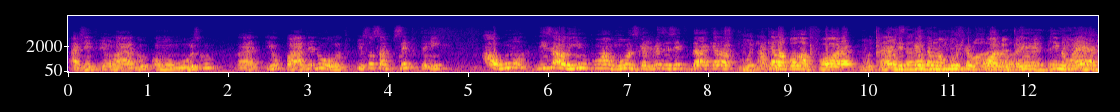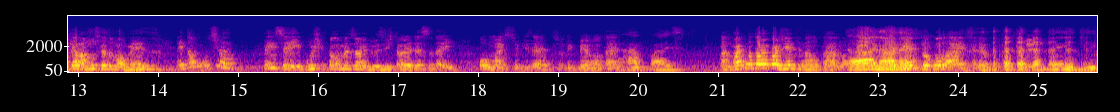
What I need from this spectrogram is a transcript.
a gente de um lado, como músico, né? e o padre do outro. E o senhor sabe que sempre tem algum desalinho com a música. Às vezes a gente dá aquela, Muito aquela bom. bola fora, né? a gente canta uma música fora do né? tempo, que não é aquela música do momento. Então o senhor pense aí, busque pelo menos umas duas histórias dessa daí, ou mais se o senhor quiser, o senhor fique bem à vontade. Rapaz, Mas não vai contar uma com a gente não, tá? Não Ah, não, a né? gente tocou lá, entendeu? entendi.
